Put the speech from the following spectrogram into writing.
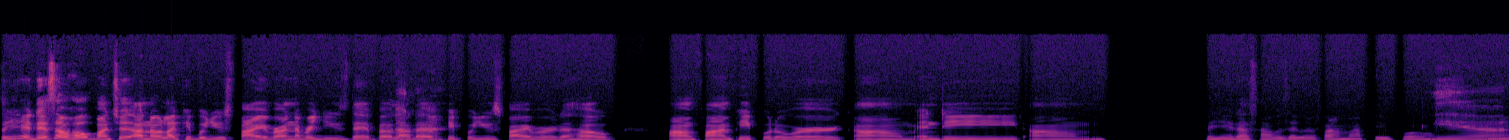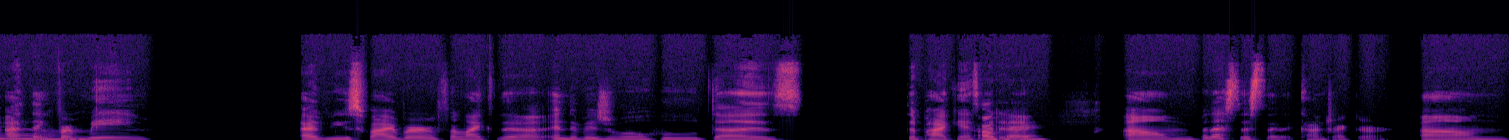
so yeah, there's a whole bunch of I know like people use Fiverr. I never used that, but a lot Okay. of people use Fiverr to help um find people to work. Um, Indeed. Um, but yeah, that's how I was able to find my people. Yeah, I think for me, I've used Fiverr for like the individual who does the podcast editing. Okay. Um, but that's just the contractor. Um,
